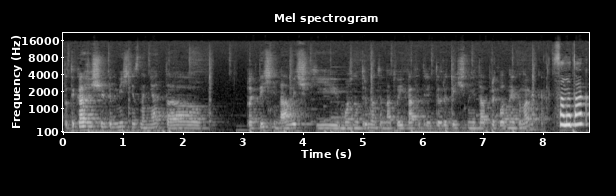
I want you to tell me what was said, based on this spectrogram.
То ти кажеш, що економічні знання та практичні навички можна отримати на твоїй кафедрі теоретичної та прикладної економіки? Саме так.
